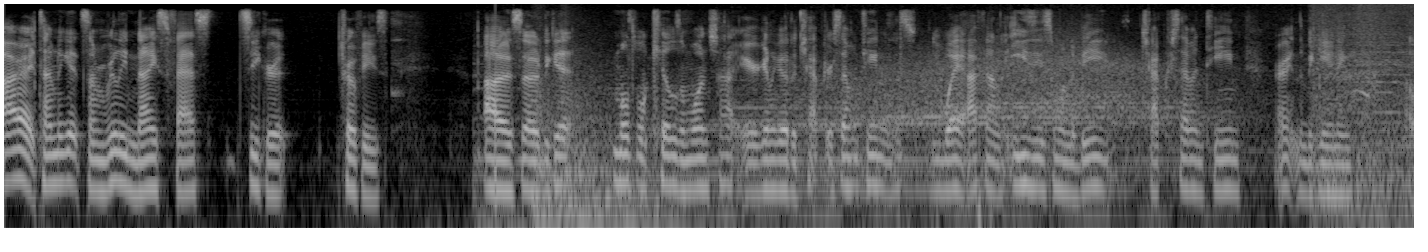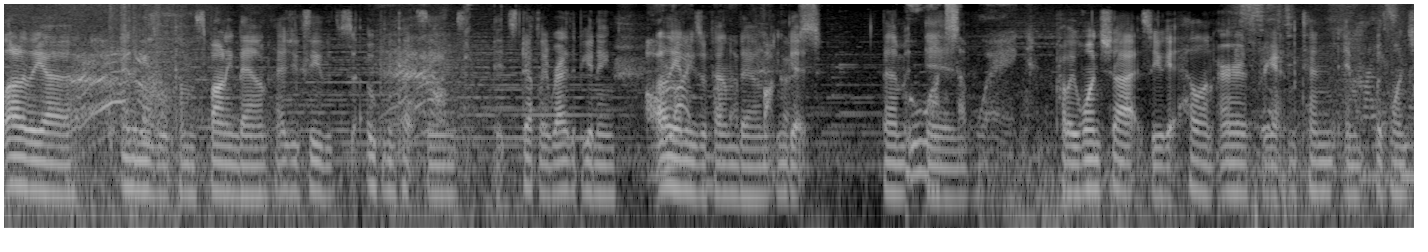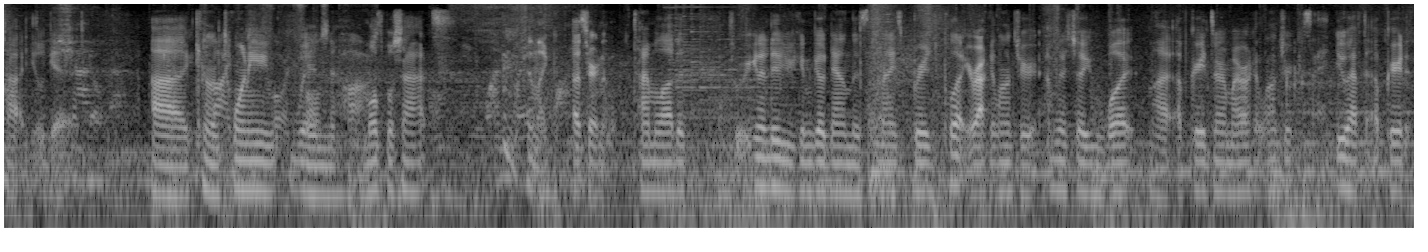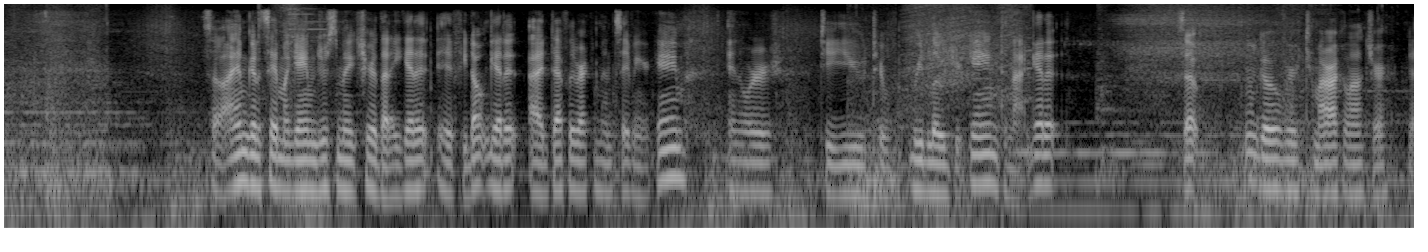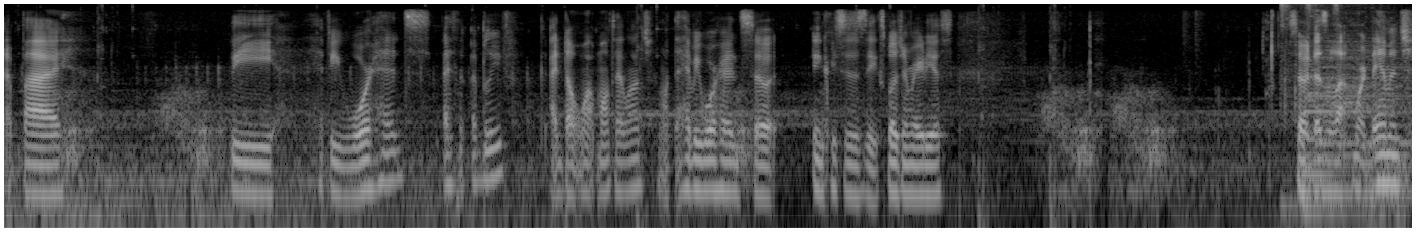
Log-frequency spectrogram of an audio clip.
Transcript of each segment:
Alright, time to get some really nice, fast, secret trophies. Uh, so to get multiple kills in one shot, you're gonna go to chapter 17. This way I found the easiest one to be, chapter 17, right in the beginning. A lot of the uh, enemies will come spawning down. As you can see, the opening cutscenes. It's definitely right at the beginning. All, the enemies will come down. and get them in probably one shot, so you get hell on earth for getting 10 and with one shot. You'll get uh, killing 20 when multiple shots in like a certain time allotted. So what you're gonna do, you're gonna go down this nice bridge, pull out your rocket launcher. I'm gonna show you what my upgrades are on my rocket launcher because I do have to upgrade it. So I am gonna save my game just to make sure that I get it. If you don't get it, I definitely recommend saving your game in order to you to reload your game to not get it. So I'm gonna go over to my rocket launcher. I'm gonna buy the heavy warheads, I, I believe. I don't want multi-launch. I want the heavy warheads so it increases the explosion radius. So it does a lot more damage.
